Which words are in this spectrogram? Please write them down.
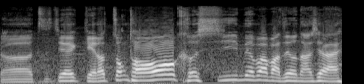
呃，直接给了中投，可惜没有办法把这个拿下来。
